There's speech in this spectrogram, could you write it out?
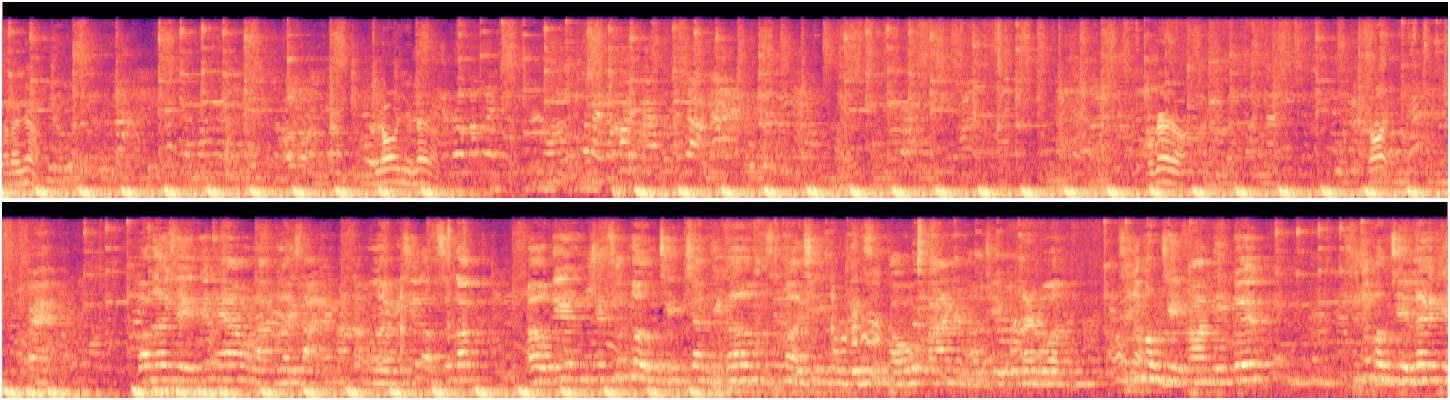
Ra đây nhá. Đâu nhìn đây nào. Chúc Thị Tuyết, xin chúc mừng chị Lê Thị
